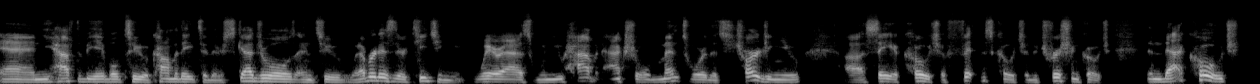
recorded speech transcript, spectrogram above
and you have to be able to accommodate to their schedules and to whatever it is they're teaching you. Whereas when you have an actual mentor that's charging you, uh, say a coach, a fitness coach, a nutrition coach, then that coach,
